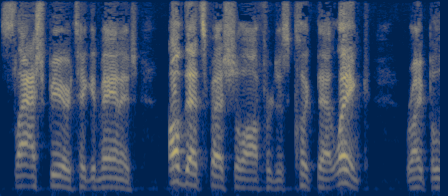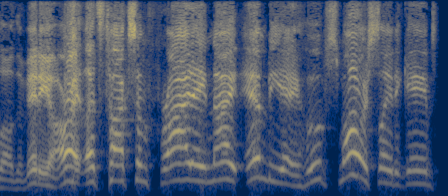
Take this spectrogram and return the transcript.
slash beer. Take advantage of that special offer. Just click that link right below the video. All right, let's talk some Friday night NBA hoops. Smaller slate of games,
